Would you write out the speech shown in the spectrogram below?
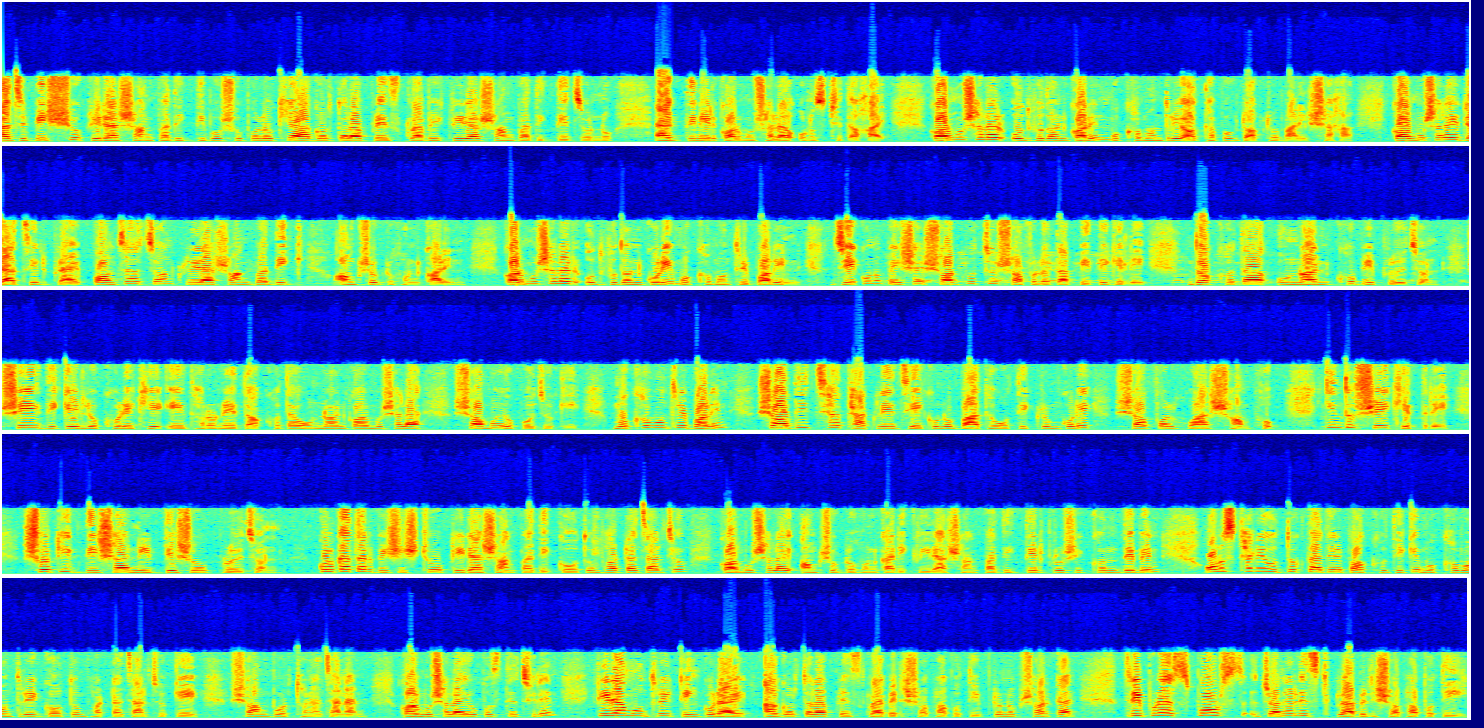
আজ বিশ্ব ক্রীড়া সাংবাদিক দিবস উপলক্ষে আগরতলা প্রেস ক্লাবে ক্রীড়া সাংবাদিকদের জন্য একদিনের কর্মশালা অনুষ্ঠিত হয়। কর্মশালার উদ্বোধন করেন মুখ্যমন্ত্রী অধ্যাপক ড মানিক সাহা। কর্মশালায় রাজ্যের প্রায় পঞ্চাশ জন ক্রীড়া সাংবাদিক অংশগ্রহণ করেন। কর্মশালার উদ্বোধন করে মুখ্যমন্ত্রী বলেন যে কোনো পেশায় সর্বোচ্চ সফলতা পেতে গেলে দক্ষতা উন্নয়ন খুবই প্রয়োজন। সেই দিকে লক্ষ্য রেখে এই ধরনের দক্ষতা উন্নয়ন কর্মশালা সময় উপযোগী। মুখ্যমন্ত্রী বলেন, সদিচ্ছা থাকলে যে কোনো বাধা অতিক্রম করে সফল হওয়া সম্ভব। কিন্তু সেই ক্ষেত্রে সঠিক দিশা, নির্দেশও প্রয়োজন। কলকাতার বিশিষ্ট ক্রীড়া সাংবাদিক গৌতম ভট্টাচার্য কর্মশালায় অংশগ্রহণকারী ক্রীড়া সাংবাদিকদের প্রশিক্ষণ দেবেন। অনুষ্ঠানে উদ্যোক্তাদের পক্ষ থেকে মুখ্যমন্ত্রী গৌতম ভট্টাচার্যকে সংবর্ধনা জানান। কর্মশালায় উপস্থিত ছিলেন ক্রীড়ামন্ত্রী টিঙ্কু রায়, আগরতলা প্রেস ক্লাবের সভাপতি প্রণব সরকার, ত্রিপুরা স্পোর্টস জার্নালিস্ট ক্লাবের সভাপতি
